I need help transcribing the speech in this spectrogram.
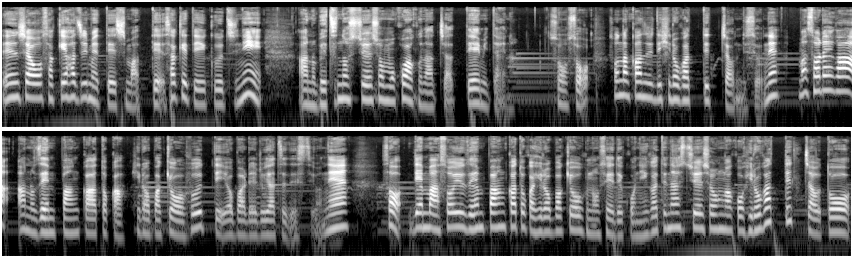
電車を避け始めてしまって避けていくうちにあの別のシチュエーションも怖くなっちゃってみたいな。そうそう。そんな感じで広がってっちゃうんですよね。まあそれがあの全般化とか広場恐怖って呼ばれるやつですよね。そう。でまあそういう全般化とか広場恐怖のせいでこう苦手なシチュエーションがこう広がってっちゃうと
